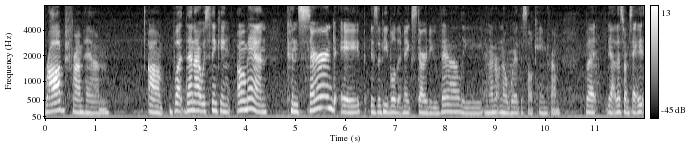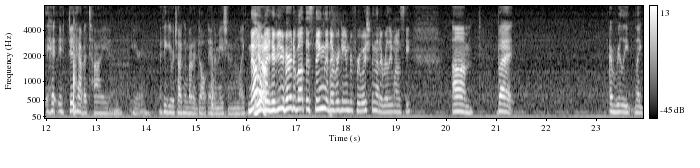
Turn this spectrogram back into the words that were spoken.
robbed from him. Um, but then I was thinking, oh man, Concerned Ape is the people that make Stardew Valley, and I don't know where this all came from, but yeah, that's what I'm saying. It, it, it did have a tie-in here. I think you were talking about adult animation, and I'm like, no, Yeah. but have you heard about this thing that never came to fruition that I really want to see? Um, but I really like.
